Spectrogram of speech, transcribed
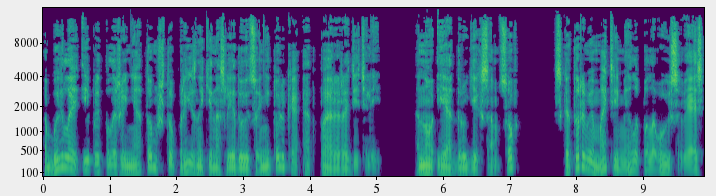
было и предположение о том, что признаки наследуются не только от пары родителей, но и от других самцов, с которыми мать имела половую связь,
